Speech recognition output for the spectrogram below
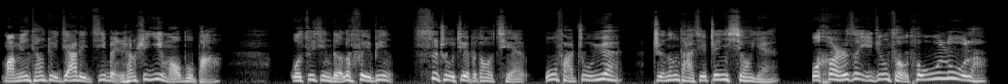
马明强对家里基本上是一毛不拔。我最近得了肺病，四处借不到钱，无法住院，只能打些针消炎。我和儿子已经走投无路了。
